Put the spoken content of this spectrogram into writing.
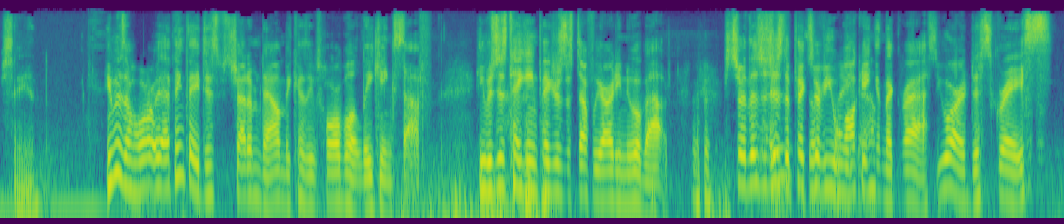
Just saying. He was a horrible. I think they just shut him down because he was horrible at leaking stuff. He was just taking pictures of stuff we already knew about. Sir, this is just a picture of you walking in the grass. You are a disgrace.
